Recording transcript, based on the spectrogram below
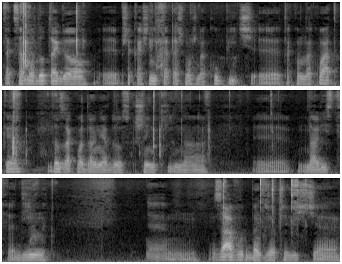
Tak samo do tego przekaźnika też można kupić taką nakładkę do zakładania do skrzynki na, na listwę DIN. Zawór będzie oczywiście,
